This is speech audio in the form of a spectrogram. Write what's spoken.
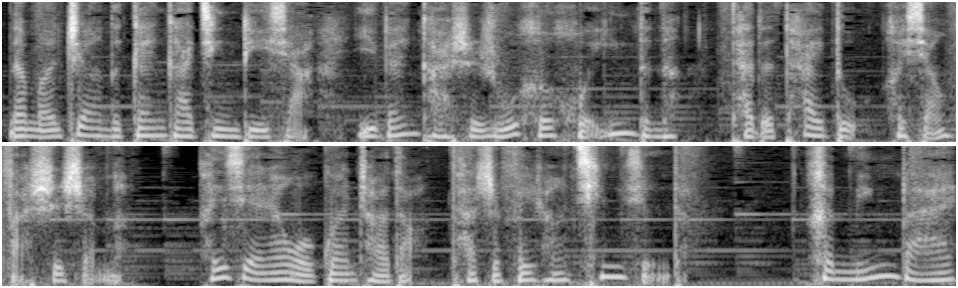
那么，这样的尴尬境地下，伊万卡是如何回应的呢？他的态度和想法是什么？很显然，我观察到他是非常清醒的，很明白，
